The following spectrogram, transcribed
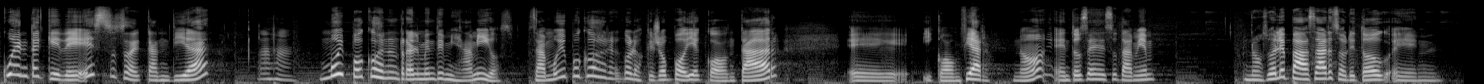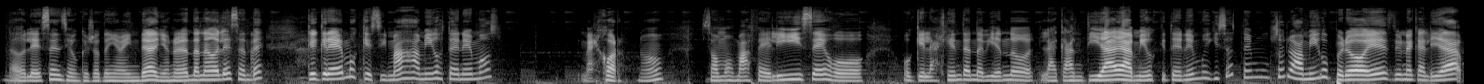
cuenta que de esa cantidad, Ujú. muy pocos eran realmente mis amigos. O sea, muy pocos con los que yo podía contar eh, y confiar, ¿no? Entonces eso también nos suele pasar, sobre todo en la adolescencia, aunque yo tenía 20 años, no era tan adolescente, que creemos que si más amigos tenemos, mejor, ¿no? Somos más felices o, o que la gente anda viendo la cantidad de amigos que tenemos y quizás tenemos un solo amigo, pero es de una calidad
